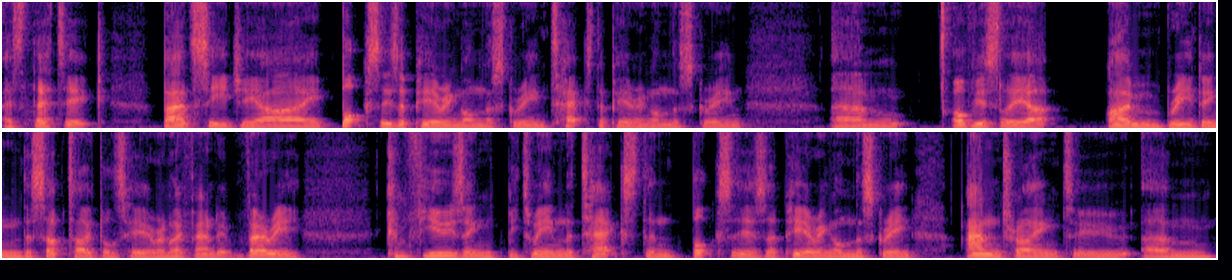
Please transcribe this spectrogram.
aesthetic, bad CGI, boxes appearing on the screen, text appearing on the screen. Um, obviously, uh, I'm reading the subtitles here, and I found it very confusing between the text and boxes appearing on the screen and trying to um,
